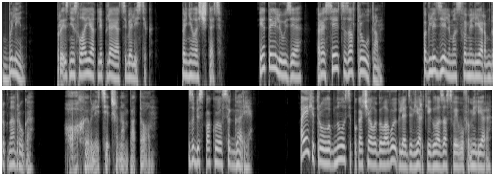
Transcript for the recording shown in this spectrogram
«Блин!» — произнесла я, отлепляя от себя листик. Принялась читать. «Это иллюзия. Рассеется завтра утром». Поглядели мы с фамильяром друг на друга. «Ох, и влетит же нам потом», — забеспокоился Гарри. А я хитро улыбнулась и покачала головой, глядя в яркие глаза своего фамильяра.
